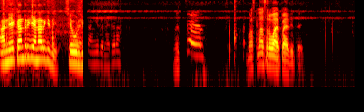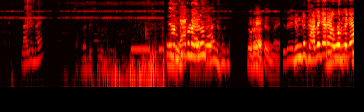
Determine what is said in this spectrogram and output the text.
आणि एकांतरी घेणार किती? शेवटची. बसला सर वायफाय तिथे. झालं का रे? आवरलं का?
